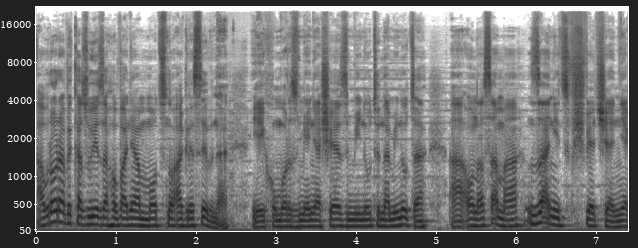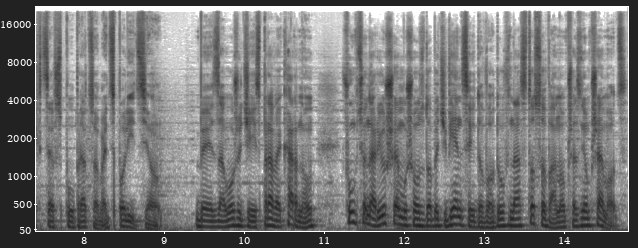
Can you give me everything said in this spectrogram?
Aurora wykazuje zachowania mocno agresywne. Jej humor zmienia się z minuty na minutę, a ona sama za nic w świecie nie chce współpracować z policją. By założyć jej sprawę karną, funkcjonariusze muszą zdobyć więcej dowodów na stosowaną przez nią przemoc.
